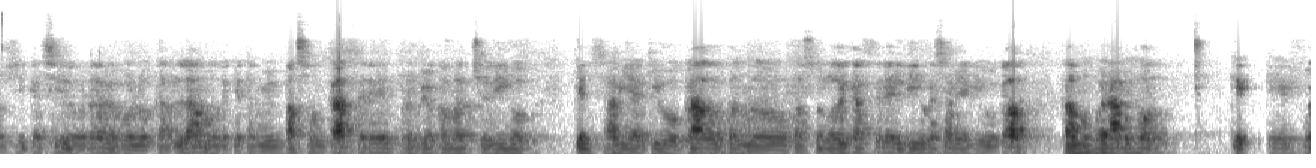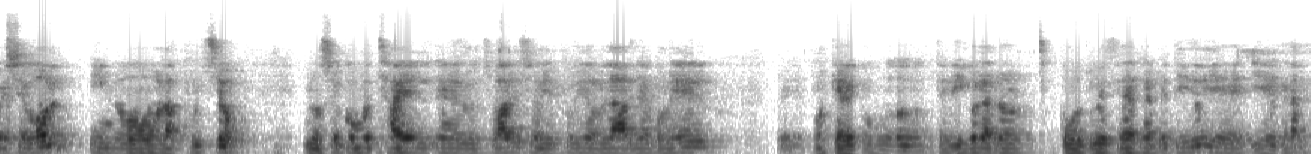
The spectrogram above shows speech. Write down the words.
Error sí que ha sido grave por lo que hablamos, de que también pasó en Cáceres, el propio Camacho dijo que él se había equivocado cuando pasó lo de Cáceres, él dijo que se había equivocado. A lo mejor era mejor que, que fuese gol y no la expulsión. No sé cómo está él en el vestuario, si habéis podido hablar ya con él, eh, porque como te digo, el error, como tú dices, es repetido y es, y es grave.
